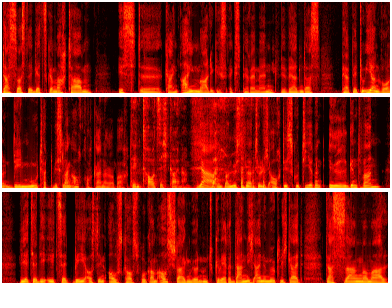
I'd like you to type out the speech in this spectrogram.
das, was wir jetzt gemacht haben, ist äh, kein einmaliges Experiment. Wir werden das perpetuieren wollen. Den Mut hat bislang auch noch keiner gebracht. Den traut sich keiner. Ja, und man müsste natürlich auch diskutieren, irgendwann wird ja die EZB aus dem Auskaufsprogramm aussteigen würden und wäre dann nicht eine Möglichkeit, dass, sagen wir mal,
